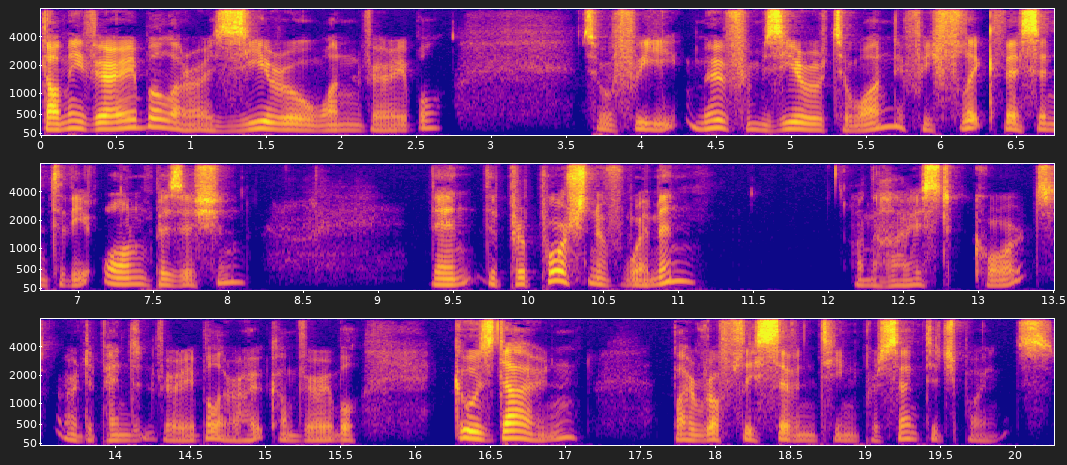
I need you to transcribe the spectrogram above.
dummy variable or a zero one variable. So if we move from zero to one, if we flick this into the on position, then the proportion of women on the highest court or dependent variable or outcome variable goes down by roughly 17 percentage points.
